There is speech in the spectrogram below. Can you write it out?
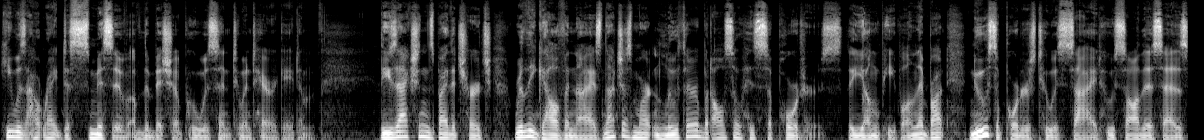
he was outright dismissive of the bishop who was sent to interrogate him. These actions by the church really galvanized not just Martin Luther, but also his supporters, the young people, and they brought new supporters to his side who saw this as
